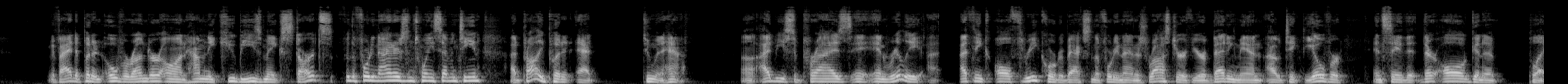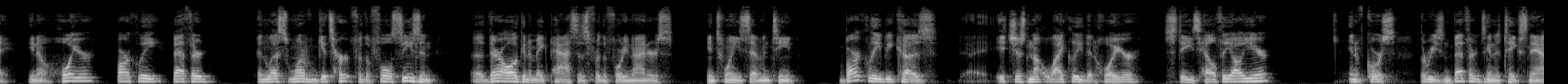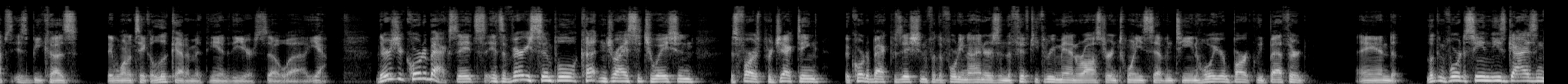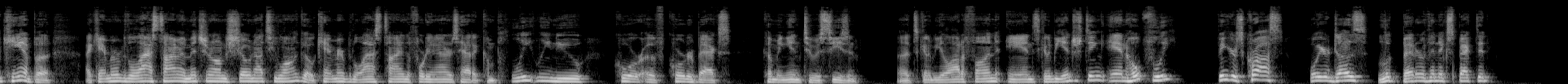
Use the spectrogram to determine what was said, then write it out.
If I had to put an over under on how many QBs make starts for the 49ers in 2017, I'd probably put it at two and a half. Uh, I'd be surprised. And really, I think all three quarterbacks in the 49ers roster, if you're a betting man, I would take the over and say that they're all going to play. You know, Hoyer, Barkley, Beathard, unless one of them gets hurt for the full season, uh, they're all going to make passes for the 49ers in 2017. Barkley, because uh, it's just not likely that Hoyer stays healthy all year. And of course, the reason Beathard's going to take snaps is because they want to take a look at him at the end of the year. So, uh, yeah, there's your quarterbacks. It's it's a very simple cut and dry situation as far as projecting the quarterback position for the 49ers in the 53 man roster in 2017. Hoyer, Barkley, Beathard, and looking forward to seeing these guys in camp. Uh, I can't remember the last time I mentioned on the show not too long ago. Can't remember the last time the 49ers had a completely new core of quarterbacks coming into a season. Uh, it's going to be a lot of fun and it's going to be interesting. And hopefully, fingers crossed, Hoyer does look better than expected.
